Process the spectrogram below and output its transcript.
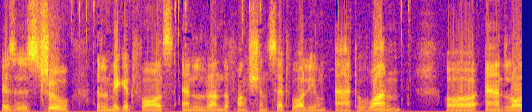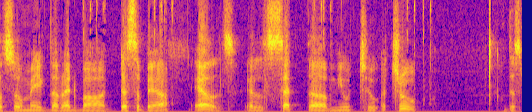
is, is true will make it false and will run the function set volume at 1 or and will also make the red bar disappear. Else it'll set the mute to a true this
